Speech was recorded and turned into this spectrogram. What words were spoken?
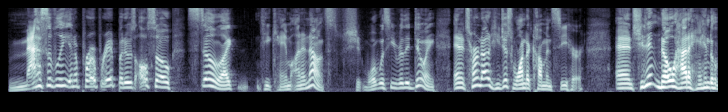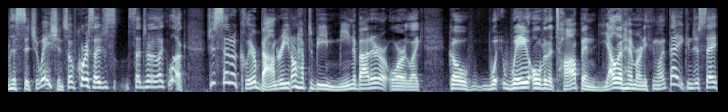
massively inappropriate, but it was also still like he came unannounced. She, what was he really doing? And it turned out he just wanted to come and see her and she didn't know how to handle this situation. So of course I just said to her like, "Look, just set a clear boundary. You don't have to be mean about it or, or like go w- way over the top and yell at him or anything like that. You can just say,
